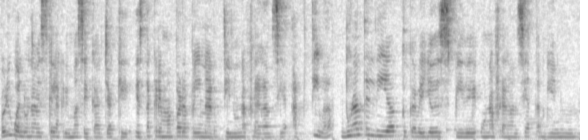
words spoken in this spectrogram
Pero igual una vez que la crema seca, ya que esta crema para peinar tiene una fragancia activa, durante el día tu cabello despide una fragancia también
